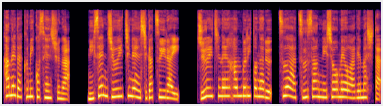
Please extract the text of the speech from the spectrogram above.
金田久美子選手が2011年4月以来、11年半ぶりとなるツアー通算2勝目を挙げました。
